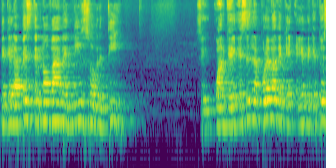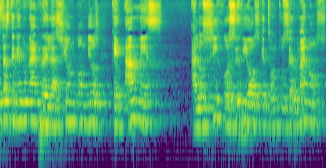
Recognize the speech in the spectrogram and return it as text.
de que la peste no va a venir sobre ti. Esa es la prueba de que, eh, de que tú estás teniendo una relación con Dios, que ames a los hijos de Dios que son tus hermanos.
